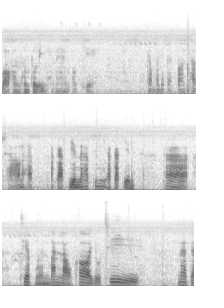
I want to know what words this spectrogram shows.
บ่อของคนเกาหลีนะครับ โอเคกับบรรยากาศตอนเช้าๆนะครับ อากาศเย็นนะครับ ที่นี่อากาศเย็น ถ้าเทียบเหมือนบ้านเราก็อยู่ที่น่าจะ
